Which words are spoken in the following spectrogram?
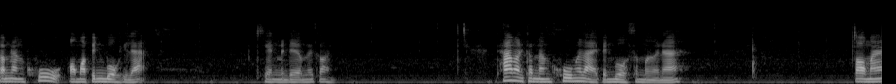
กำลังคู่ออกมาเป็นบวกอยู่แล้ว เขียนเหมือนเดิมไว้ก่อน ถ้ามันกำลังคู่เมื่อไหร่เป็นบวกเสมอนะ ต่อมา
